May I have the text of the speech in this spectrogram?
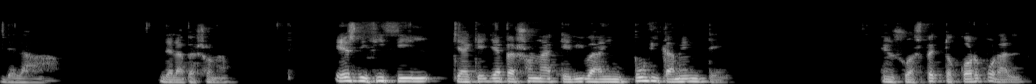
de la, de la persona. Es difícil que aquella persona que viva impúdicamente en su aspecto corporal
